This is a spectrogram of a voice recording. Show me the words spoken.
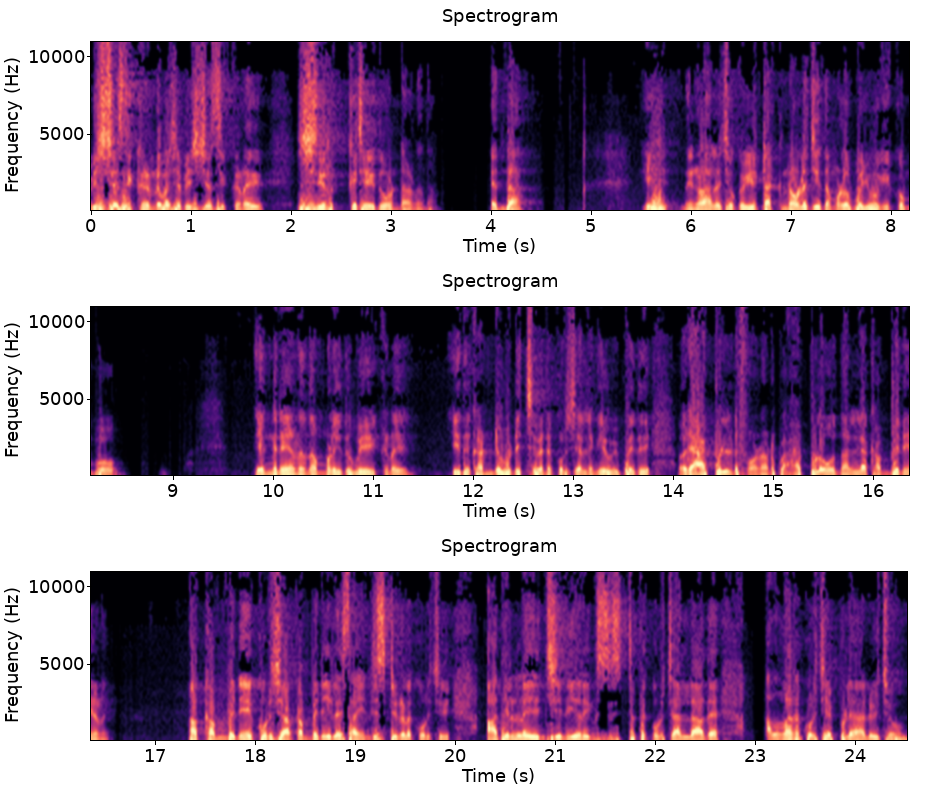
വിശ്വസിക്കുന്നുണ്ട്. പക്ഷെ വിശ്വസിക്കുന്നത് ശിർക്ക് ചെയ്തുകൊണ്ടാണ് നാം. എന്താ? ഈ നിങ്ങൾ ആലോചിച്ച് നോക്കൂ ഈ ടെക്നോളജി നമ്മൾ ഉപയോഗിക്കുമ്പോൾ എങ്ങനെയാണ് നമ്മൾ ഇത് ഉപയോഗിക്കുന്നത്? ഇത് കണ്ടുപിടിച്ചവനെ കുറിച്ച്. അല്ലെങ്കിൽ ഇപ്പൊ ഇത് ഒരു ആപ്പിളിന്റെ ഫോണാണ്. അപ്പൊ ആപ്പിളോ നല്ല കമ്പനിയാണ്. ആ കമ്പനിയെ കുറിച്ച് ആ കമ്പനിയിലെ സയന്റിസ്റ്റുകളെ കുറിച്ച് അതിലുള്ള എഞ്ചിനീയറിംഗ് സിസ്റ്റത്തെ കുറിച്ച് അല്ലാതെ അള്ളഹാനെ കുറിച്ച് എപ്പോഴും ആലോചിച്ചോ?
